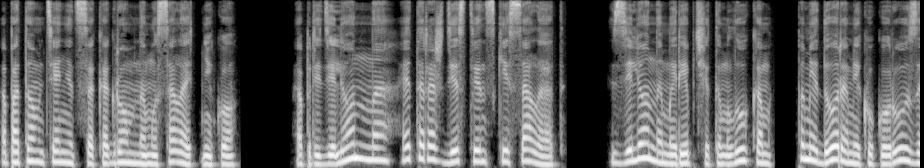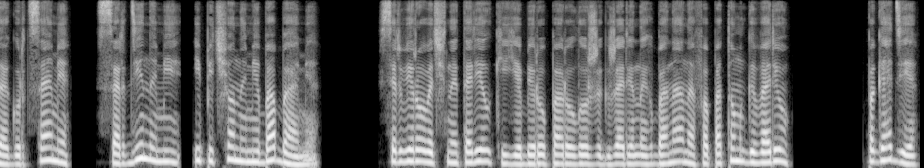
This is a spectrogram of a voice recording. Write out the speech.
а потом тянется к огромному салатнику. Определенно, это рождественский салат с зеленым и репчатым луком, помидорами, кукурузой, огурцами, сардинами и печеными бобами. Сервировочной тарелке я беру пару ложек жареных бананов, а потом говорю, «Погоди,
